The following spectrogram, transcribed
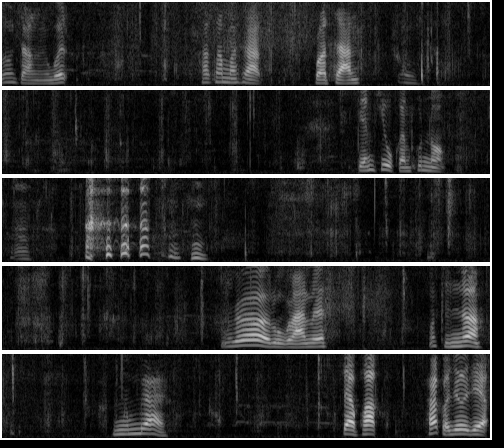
ต้องจังเบิด พักธรรมศาสตร์ปลอดสารเปลี่ยนคิวกันคุณนอกอืมเด้อลูกหลานเลยมากินเด้อน้ำได้แซ่บพัก พักก็เยอะแยะ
